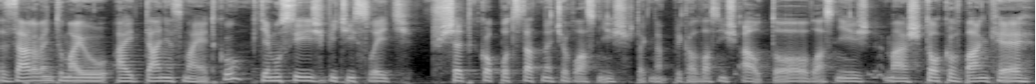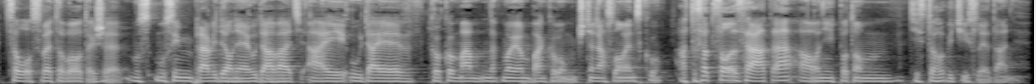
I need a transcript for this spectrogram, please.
Zároveň tu majú aj daň z majetku, kde musíš vyčísliť všetko podstatné, čo vlastníš. Tak napríklad vlastníš auto, vlastníš, máš toľko v banke celosvetovo, takže mus, musím pravidelne mm. udávať aj údaje, koľko mám v mojom bankovom účte na Slovensku. A to sa celé zráta a oni potom ti z toho vyčíslia daň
